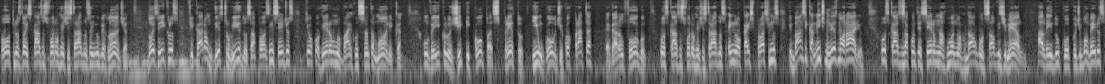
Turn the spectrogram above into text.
outros dois casos foram registrados em Uberlândia. Dois veículos ficaram destruídos após incêndios que ocorreram no bairro Santa Mônica. Um veículo Jeep Compass preto e um Gol de cor prata pegaram fogo. Os casos foram registrados em locais próximos e basicamente no mesmo horário. Os casos aconteceram na rua Nordal Gonçalves de Melo. Além do Corpo de Bombeiros,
